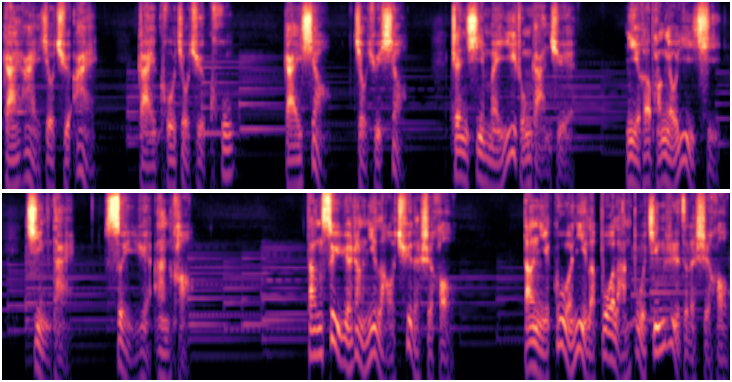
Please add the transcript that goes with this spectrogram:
该爱就去爱，该哭就去哭，该笑就去笑，珍惜每一种感觉。你和朋友一起，静待岁月安好。当岁月让你老去的时候，当你过腻了波澜不惊日子的时候。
